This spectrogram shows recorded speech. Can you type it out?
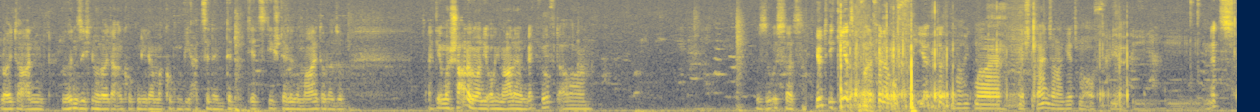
Leute an, würden sich nur Leute angucken, die dann mal gucken, wie hat sie denn jetzt die Stelle gemalt oder so. Eigentlich immer schade, wenn man die Originale dann wegwirft, aber so ist das. Gut, ich gehe jetzt auf alle Fälle auf hier, das mache ich mal nicht klein, sondern gehe jetzt mal auf hier Netz.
